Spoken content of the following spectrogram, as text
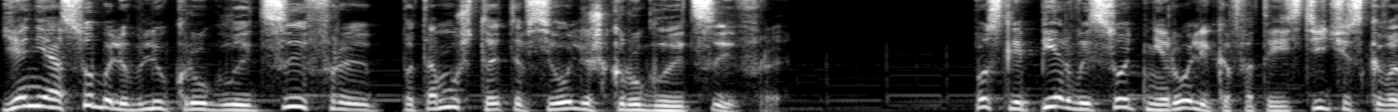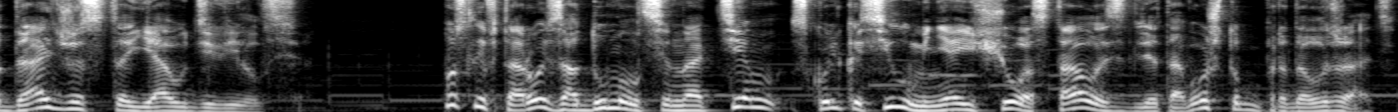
Я не особо люблю круглые цифры, потому что это всего лишь круглые цифры. После первой сотни роликов атеистического дайджеста я удивился. После второй задумался над тем, сколько сил у меня еще осталось для того, чтобы продолжать.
